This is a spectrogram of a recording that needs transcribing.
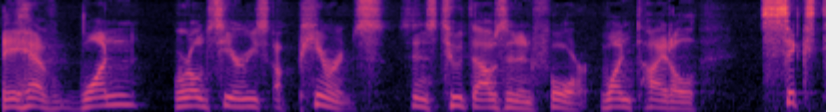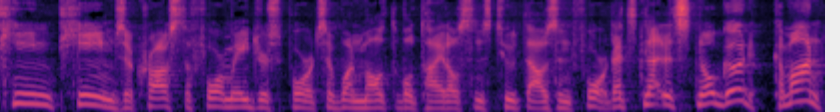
They have one World Series appearance since 2004, one title. 16 teams across the four major sports have won multiple titles since 2004. That's not, it's no good. Come on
